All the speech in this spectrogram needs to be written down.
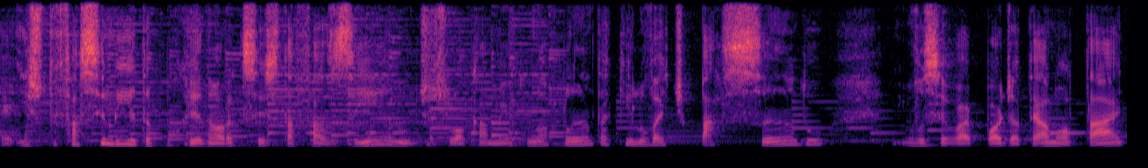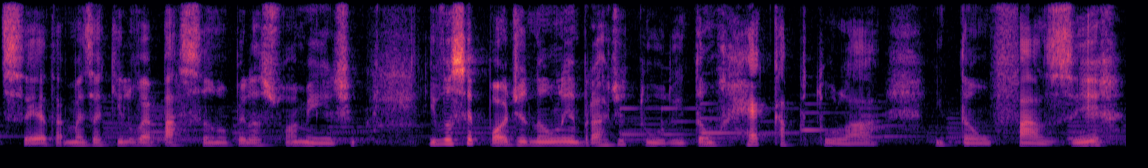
é, isto facilita, porque na hora que você está fazendo o deslocamento na planta, aquilo vai te passando, você vai, pode até anotar, etc., mas aquilo vai passando pela sua mente. E você pode não lembrar de tudo. Então, recapitular, então fazer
